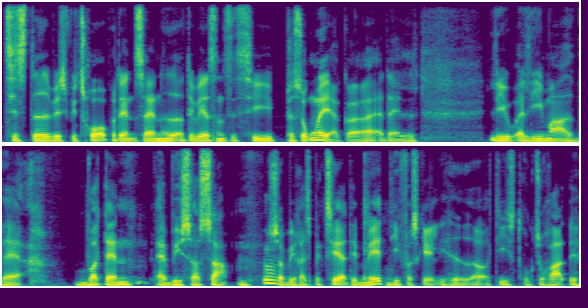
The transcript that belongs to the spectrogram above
til sted, hvis vi tror på den sandhed, og det vil jeg sådan set sige, personligt jeg gør, at alle liv er lige meget værd hvordan er vi så sammen, mm. så vi respekterer det med de forskelligheder og de strukturelle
